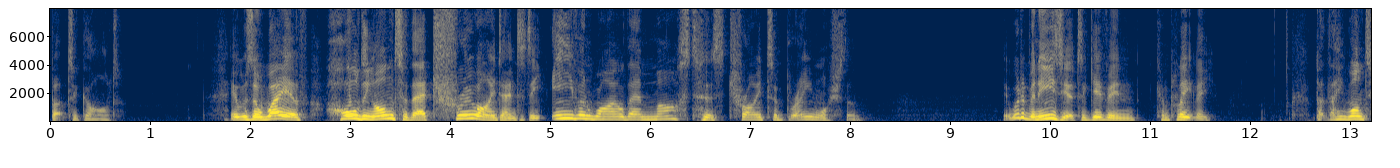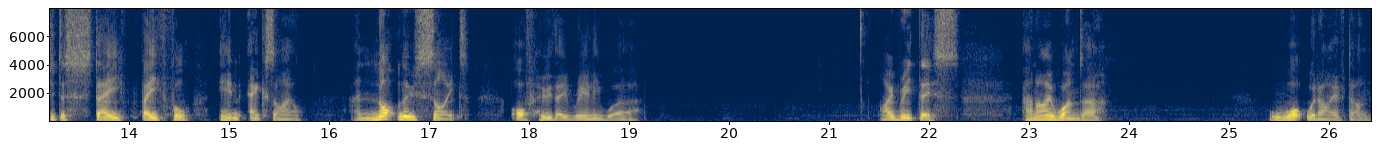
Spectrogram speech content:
but to God. It was a way of holding on to their true identity even while their masters tried to brainwash them. It would have been easier to give in completely, but they wanted to stay faithful in exile and not lose sight of who they really were. I read this and I wonder, what would I have done?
